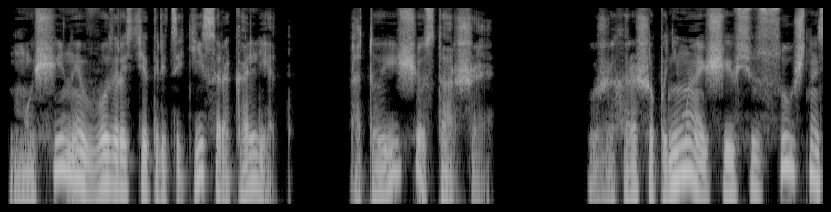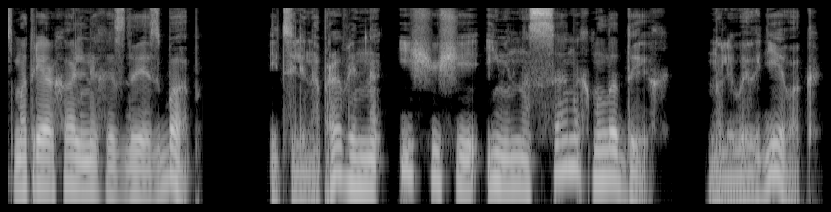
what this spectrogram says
мужчины в возрасте 30-40 лет, а то и еще старше. Уже хорошо понимающие всю сущность матриархальных СДС-баб и целенаправленно ищущие именно самых молодых, нулевых девок.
